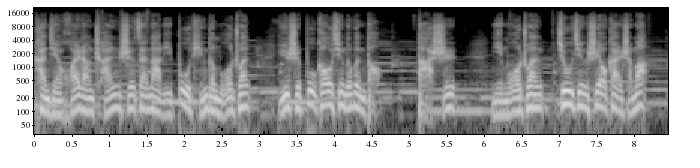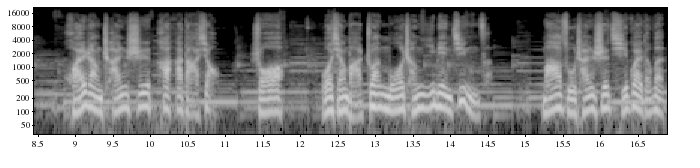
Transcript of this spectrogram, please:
看见怀让禅师在那里不停地磨砖，于是不高兴地问道：“大师，你磨砖究竟是要干什么？”怀让禅师哈哈大笑，说：“我想把砖磨成一面镜子。”马祖禅师奇怪地问：“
